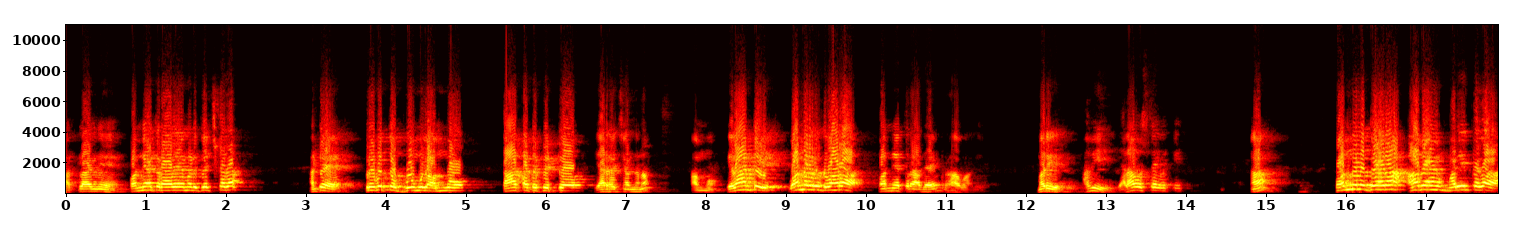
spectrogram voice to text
అట్లాగనే పన్నేతర ఆదాయం అని తెలుసు కదా? అంటే ప్రభుత్వ భూములు అమ్మో తాకట్టు పెట్టో ఎర్రచందనం అమ్మో. ఇలాంటి వనరుల ద్వారా పన్నేతర ఆదాయం రావాలి. మరి అవి ఎలా వస్తాయి వీళ్ళకి? ఆ? పన్నుల ద్వారా ఆదాయం మరింతగా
